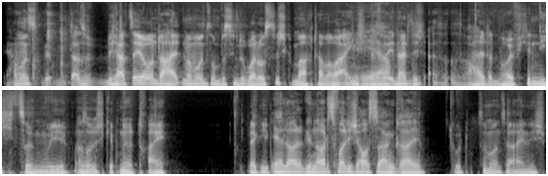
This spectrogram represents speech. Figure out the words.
Wir haben uns, also mich hat es eher unterhalten, weil wir uns so ein bisschen drüber lustig gemacht haben, aber eigentlich, Ja. also inhaltlich, also es war halt ein Häufchen nichts irgendwie. Also ich gebe eine 3. Blackie, Ja, lol, genau das wollte ich auch sagen, drei. gut, sind wir uns ja einig.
